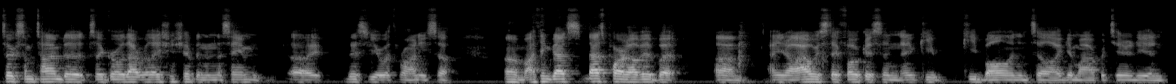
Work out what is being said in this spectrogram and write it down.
took some time to to grow that relationship. And then the same uh, this year with Ronny. So um, I think that's that's part of it. But um, I, you know, I always stay focused and, and keep keep balling until I get my opportunity, and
